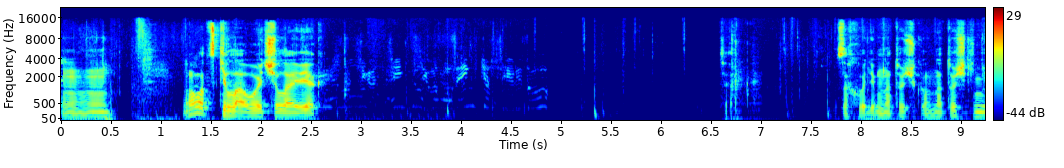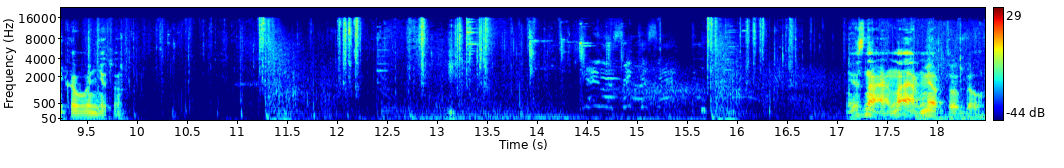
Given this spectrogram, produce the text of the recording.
Угу. Ну вот скилловой человек. Так. Заходим на точку. На точке никого нету. Не знаю, Найр мертвый был.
